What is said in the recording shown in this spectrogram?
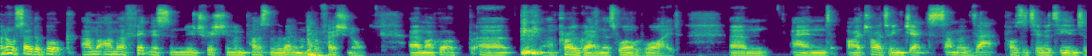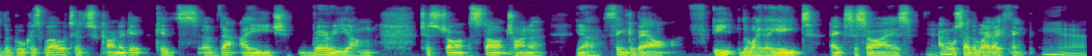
And also the book, I'm, I'm a fitness and nutrition and personal development professional. Um, I've got a, uh, a program that's worldwide. Um, and I try to inject some of that positivity into the book as well to kind of get kids of that age, very young, to start start trying to you know think about eat the way they eat, exercise, Yeah. and also the way they think. Yeah.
